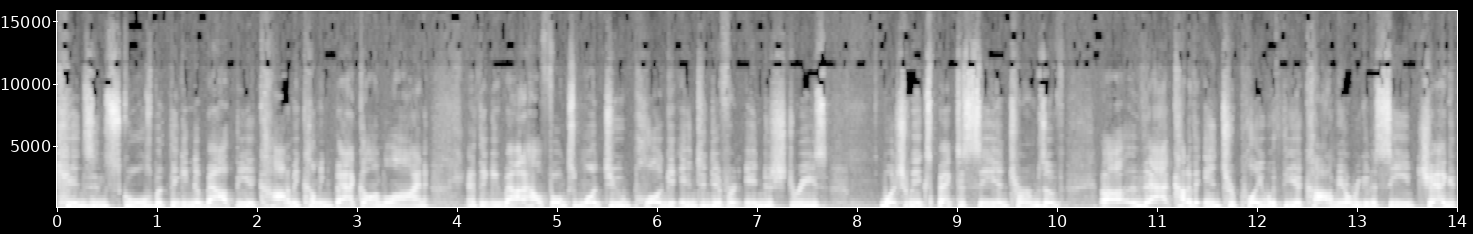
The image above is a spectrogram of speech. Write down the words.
kids in schools, but thinking about the economy coming back online and thinking about how folks want to plug into different industries. What should we expect to see in terms of uh, that kind of interplay with the economy? Are we going to see Chegg?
